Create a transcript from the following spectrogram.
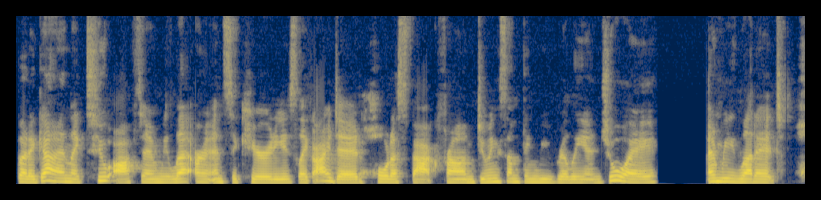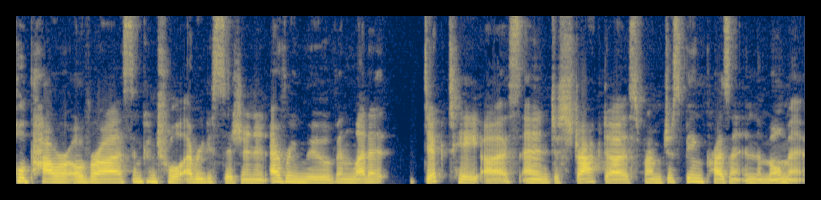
But again, like too often, we let our insecurities, like I did, hold us back from doing something we really enjoy and we let it hold power over us and control every decision and every move and let it dictate us and distract us from just being present in the moment.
